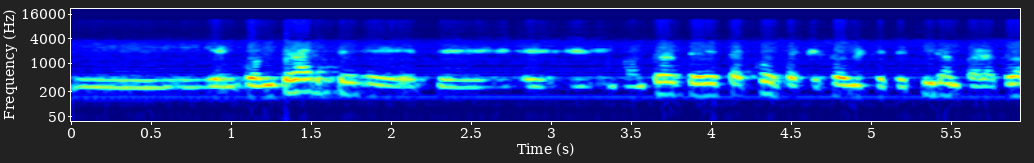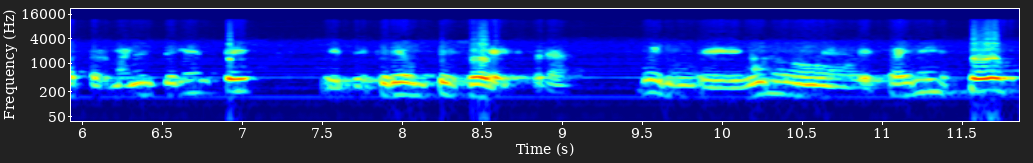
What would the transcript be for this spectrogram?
y, encontrarte, este, eh, encontrarte de estas cosas que son las que te tiran para atrás permanentemente, eh, te crea un peso extra. Bueno, eh, uno está en esto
